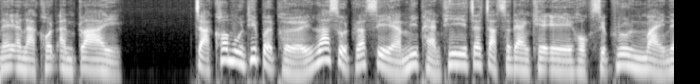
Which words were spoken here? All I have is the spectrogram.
ในอนาคตอันไกล จากข้อมูลที่เปิดเผย ล่าสุดรัสเซียมีแผนที่จะจัดแสดง KA-60 รุ่นใหม่ใน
